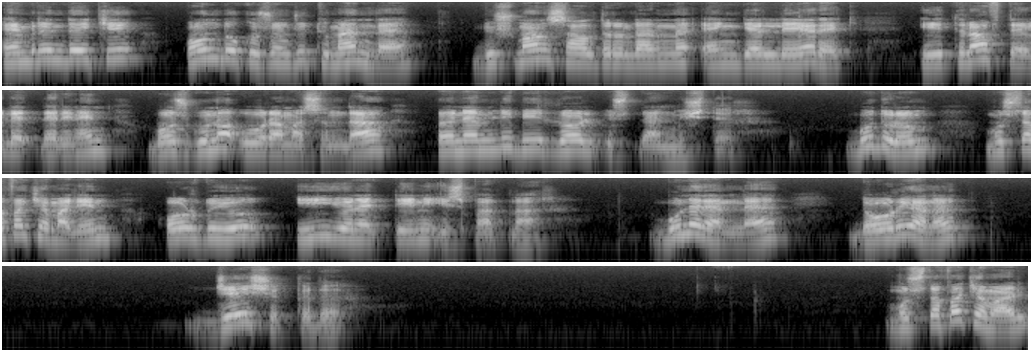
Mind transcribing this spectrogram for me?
Emrindeki 19. tümenle düşman saldırılarını engelleyerek itilaf devletlerinin bozguna uğramasında önemli bir rol üstlenmiştir. Bu durum Mustafa Kemal'in orduyu iyi yönettiğini ispatlar. Bu nedenle doğru yanıt C şıkkıdır. Mustafa Kemal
